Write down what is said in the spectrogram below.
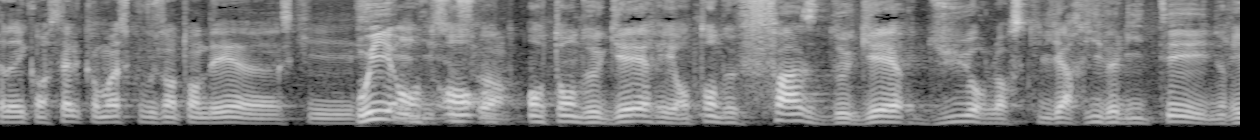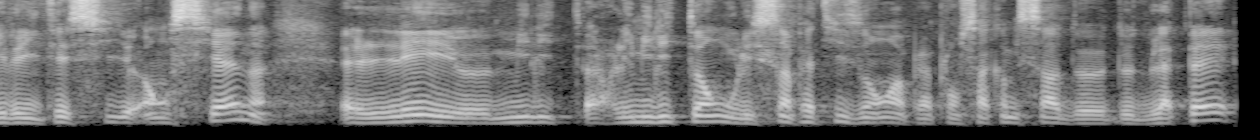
Frédéric Ancel, comment est-ce que vous entendez euh, ce qui, oui, en, dit ce soir en, temps de guerre et en temps de phase de guerre dure, lorsqu'il y a rivalité, une rivalité si ancienne, les, euh, alors les militants ou les sympathisants, appelons ça comme ça, de, la paix,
